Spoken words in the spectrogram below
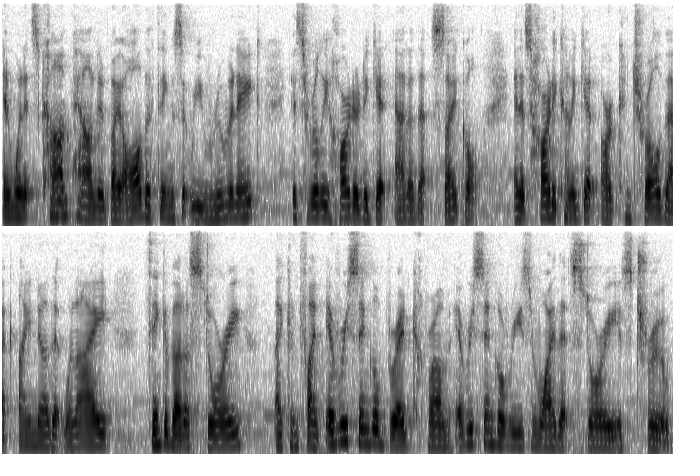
And when it's compounded by all the things that we ruminate, it's really harder to get out of that cycle. And it's hard to kind of get our control back. I know that when I think about a story, I can find every single breadcrumb, every single reason why that story is true.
